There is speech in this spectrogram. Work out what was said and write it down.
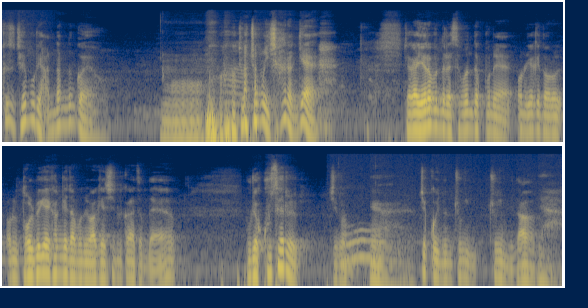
그래서 재물이 안 남는 거예요. 어. 저 정말 희한한 게 제가 여러분들의 성원 덕분에 오늘 여기도 오늘, 오늘 돌베개 관계자분이 와 계실 것 같은데 무려 9세를 지금 예. 찍고 있는 중임, 중입니다. 야.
